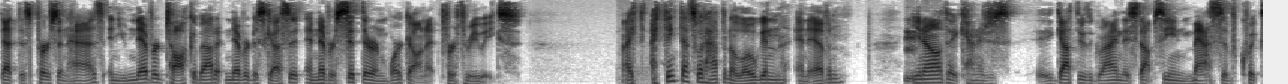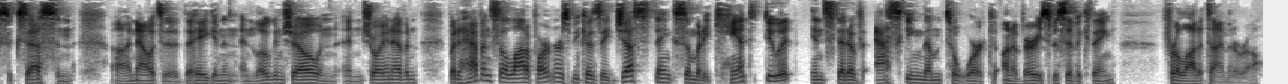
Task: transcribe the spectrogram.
that this person has and you never talk about it, never discuss it, and never sit there and work on it for three weeks. I, th- I think that's what happened to Logan and Evan. Mm. You know, they kind of just got through the grind. They stopped seeing massive, quick success, and uh, now it's a, the Hagen and, and, Logan show, and, and Troy and Evan. But it happens to a lot of partners because they just think somebody can't do it instead of asking them to work on a very specific thing for a lot of time in a row.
